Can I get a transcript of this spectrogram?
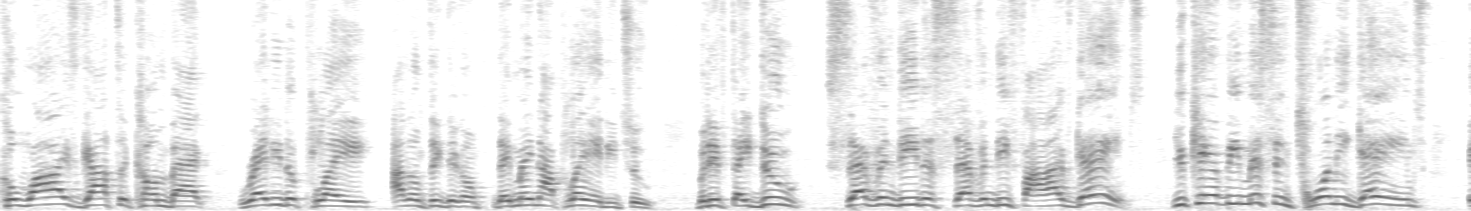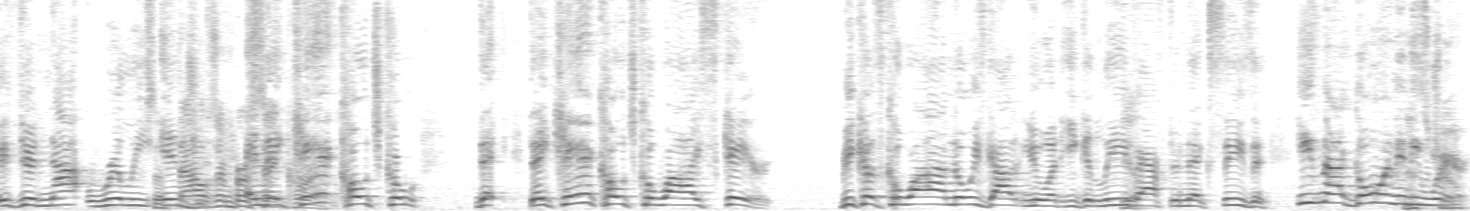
Kawhi's got to come back ready to play. I don't think they're going to, they may not play 82. But if they do 70 to 75 games, you can't be missing 20 games if you're not really It's a injured. thousand percent and they correct. can't coach Ka- they, they can't coach Kawhi scared. Because Kawhi, I know he's got you know what he can leave Yeah. after next season. He's not going anywhere.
